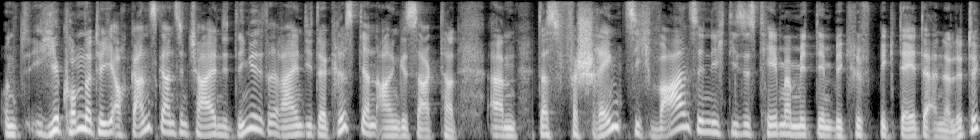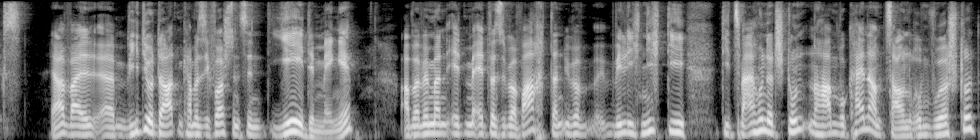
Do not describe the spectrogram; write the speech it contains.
Und hier kommen natürlich auch ganz, ganz entscheidende Dinge rein, die der Christian angesagt hat. Ähm, das verschränkt sich wahnsinnig, dieses Thema mit dem Begriff Big Data Analytics. Ja, weil ähm, Videodaten kann man sich vorstellen, sind jede Menge. Aber wenn man etwas überwacht, dann über, will ich nicht die, die 200 Stunden haben, wo keiner am Zaun rumwurstelt,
